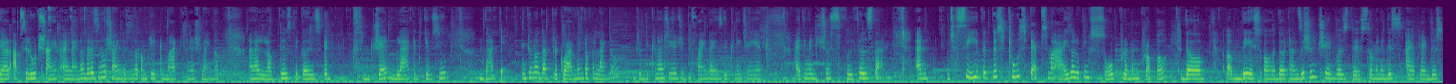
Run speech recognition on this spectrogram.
their absolute shine eyeliner there is no shine this is a complete matte finish liner and I love this because it's jet black it gives you that you know that requirement of a liner जो दिखना चाहिए जो defined eyes दिखनी चाहिए I think it just fulfills that and just see with these two steps my eyes are looking so prim and proper. The uh, base or the transition shade was this. So many this i applied this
